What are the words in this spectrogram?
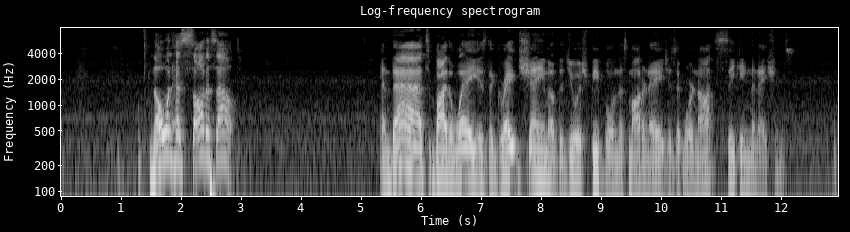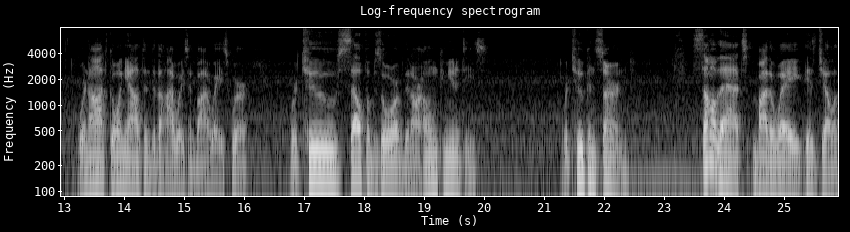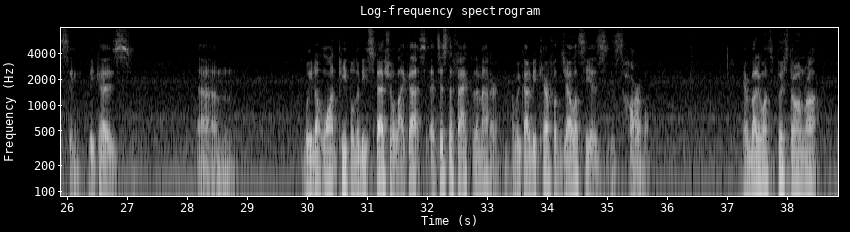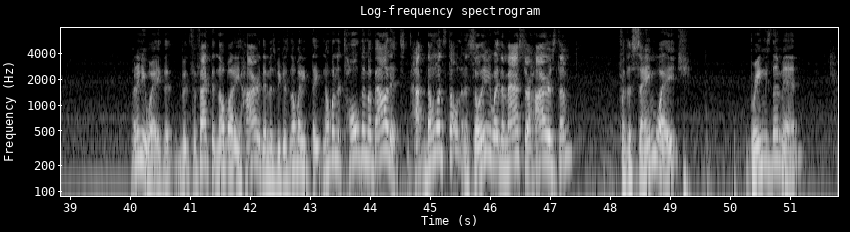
No one has sought us out. And that, by the way, is the great shame of the Jewish people in this modern age is that we're not seeking the nations. We're not going out into the highways and byways. We're we're too self-absorbed in our own communities. We're too concerned. Some of that, by the way, is jealousy because um, we don't want people to be special like us. It's just a fact of the matter. And we've got to be careful. Jealousy is, is horrible. Everybody wants to push their own rock. But anyway, the, but the fact that nobody hired them is because nobody, they, no one had told them about it. No one's told them. And so anyway, the master hires them for the same wage, brings them in.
